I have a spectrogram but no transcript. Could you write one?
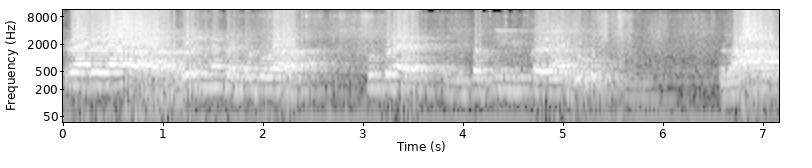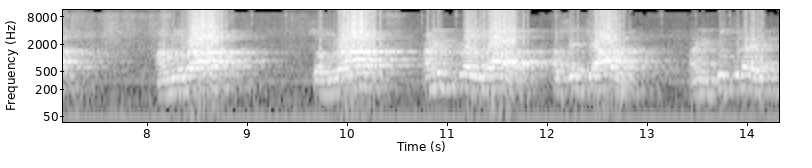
वेगळ्या हिरण्य कष्टपुरा पुत्र आहे त्याची पती कया घेऊ राग अनुराग सम्राट आणि प्रल्हाद असे चार आणि पुत्र आहेत.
